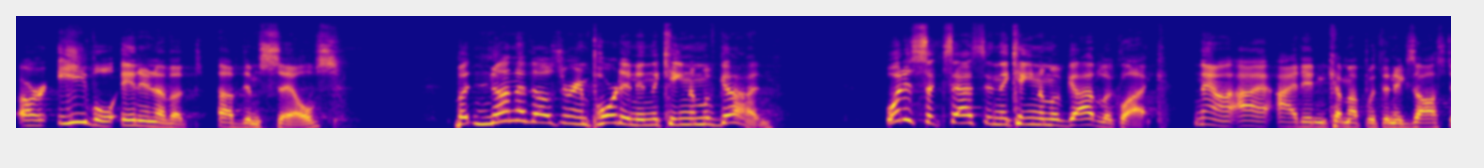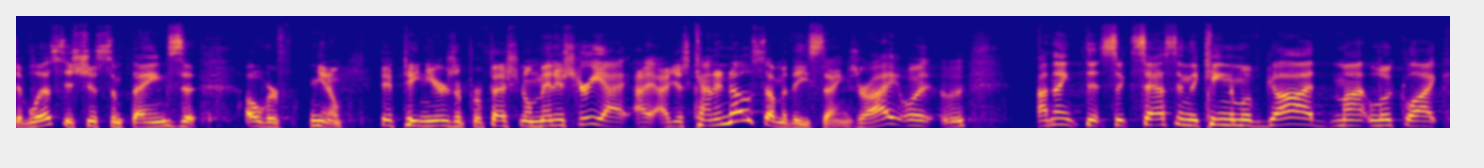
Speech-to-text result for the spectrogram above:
are evil in and of, of themselves, but none of those are important in the kingdom of God. What does success in the kingdom of God look like? Now, I, I, didn't come up with an exhaustive list. It's just some things that over, you know, 15 years of professional ministry, I, I, I just kind of know some of these things, right? Uh, I think that success in the kingdom of God might look like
